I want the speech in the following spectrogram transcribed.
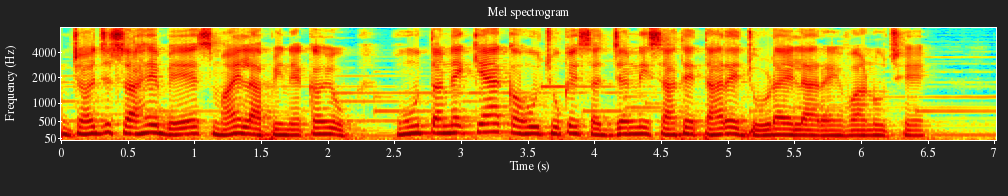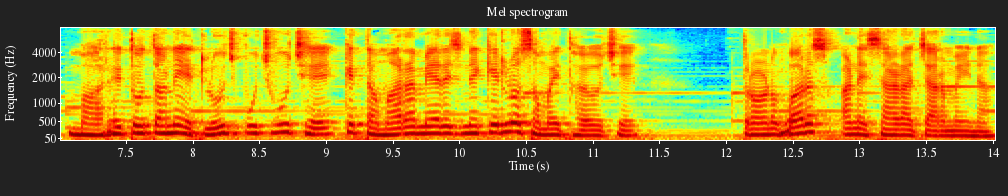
જજ સાહેબે સ્માઇલ આપીને કહ્યું, હું તને ક્યાં કહું છું કે સજ્જનની સાથે તારે જોડાયેલા રહેવાનું છે? મારે તો તને એટલું જ પૂછવું છે કે તમારા મેરેજને કેટલો સમય થયો છે? ત્રણ વર્ષ અને સાડા ચાર મહિના.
